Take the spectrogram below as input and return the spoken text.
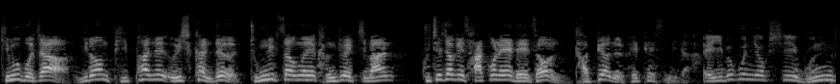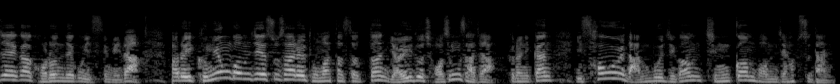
김 후보자 이런 비판을 의식한 듯 중립성을 강조했지만 구체적인 사건에 대해선 답변을 회피했습니다. 이 부분 역시 문제가 거론되고 있습니다. 바로 이 금융범죄 수사를 도맡았었던 여의도 저승사자, 그러니까 이 서울 남부지검 증권범죄합수단.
